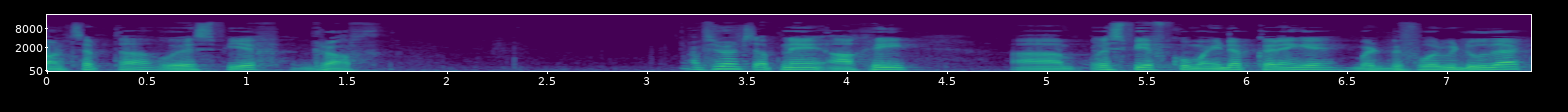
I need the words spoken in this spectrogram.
کانسیپٹ تھا O S P F graph اب اسٹوڈینٹس اپنے آخری او ایس پی ایف کو وائنڈ اپ کریں گے but before we do that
